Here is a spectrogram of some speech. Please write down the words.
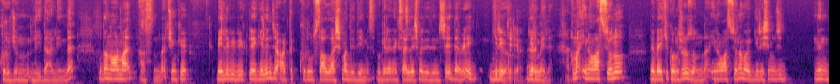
kurucunun liderliğinde. Bu da normal aslında. Çünkü belli bir büyüklüğe gelince artık kurumsallaşma dediğimiz, bu gelenekselleşme dediğimiz şey devreye giriyor. Giriyor, evet. Girmeli. Ama inovasyonu ve belki konuşuruz onu da. inovasyonu ve girişimcinin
